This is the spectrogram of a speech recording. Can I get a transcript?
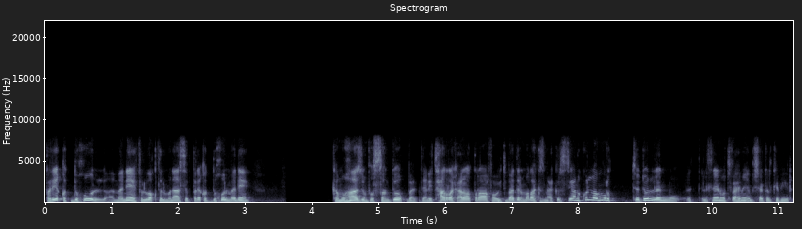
طريقة دخول ماني في الوقت المناسب طريقة دخول ماني كمهاجم في الصندوق بعدين يتحرك على الأطراف أو يتبادل المراكز مع كريستيانو كلها أمور تدل إنه الاثنين متفاهمين بشكل كبير.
